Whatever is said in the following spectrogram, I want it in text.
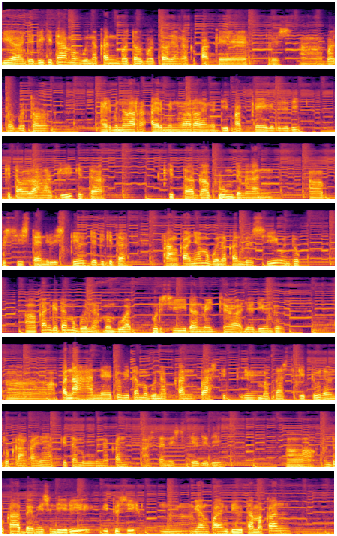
Iya, jadi kita menggunakan botol-botol yang nggak kepake, terus uh, botol-botol air mineral air mineral yang dipakai gitu. Jadi kita olah lagi, kita kita gabung dengan uh, besi stainless steel. Jadi kita rangkanya menggunakan besi untuk uh, kan kita mengguna membuat kursi dan meja. Jadi untuk uh, penahannya itu kita menggunakan plastik limbah plastik itu dan untuk rangkanya kita menggunakan uh, stainless steel. Jadi uh, untuk KBMI sendiri itu sih mm, yang paling diutamakan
